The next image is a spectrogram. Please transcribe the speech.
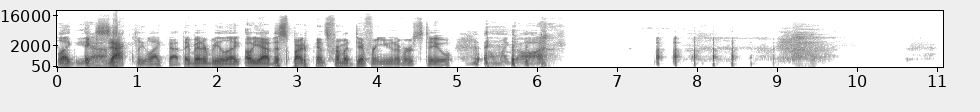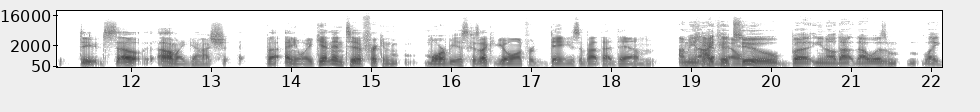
like Yeah. exactly like that. They better be like, "Oh yeah, this Spider-Man's from a different universe too." Oh my god. Dude, so oh my gosh. But anyway, getting into freaking Morbius cuz I could go on for days about that damn I mean, I could too, but you know that that was like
